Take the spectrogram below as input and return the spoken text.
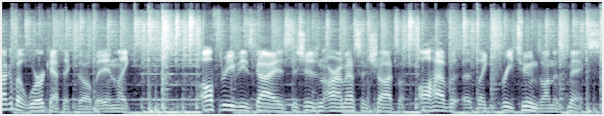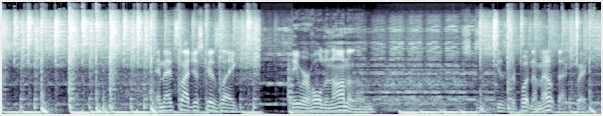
Talk about work ethic though, but in like all three of these guys, DCision, RMS, and Shotz, all have uh, like three tunes on this mix, and that's not just because like they were holding on to them, because they're putting them out that quick.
